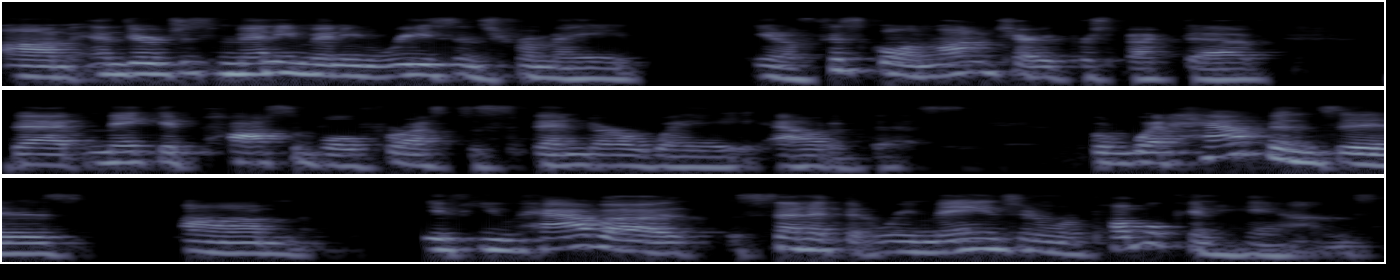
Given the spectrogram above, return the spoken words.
Um, and there are just many, many reasons from a, you know, fiscal and monetary perspective that make it possible for us to spend our way out of this. But what happens is um, if you have a Senate that remains in Republican hands,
